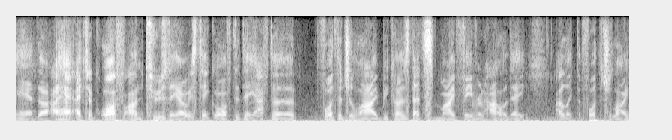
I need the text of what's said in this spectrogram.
and uh, I ha- I took off on Tuesday. I always take off the day after Fourth of July because that's my favorite holiday. I like the Fourth of July.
